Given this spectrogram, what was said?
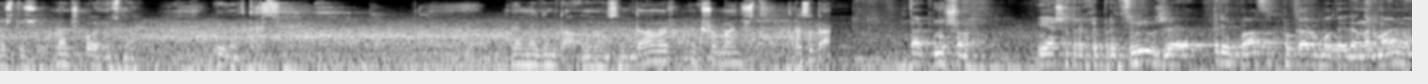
Бачите, що менш повністю. І вид красивий. Прямо на Донтаун. Ось Давер, якщо бачите. Красота. Так, ну що, я ще трохи працюю, вже 3.20, поки робота йде нормально.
